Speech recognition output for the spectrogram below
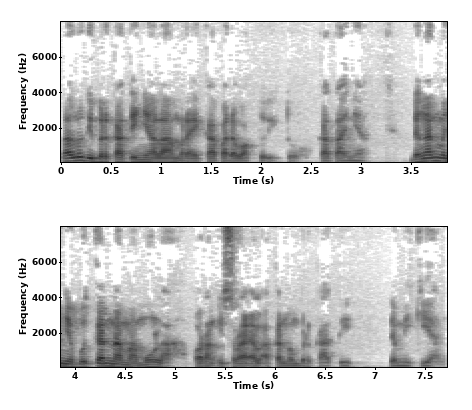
Lalu diberkatinya lah mereka pada waktu itu. Katanya, dengan menyebutkan nama mula, orang Israel akan memberkati demikian.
